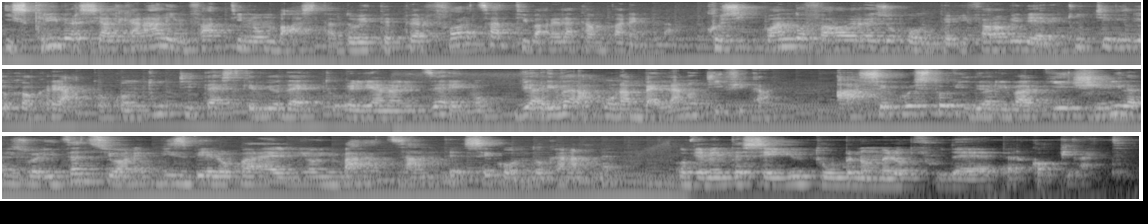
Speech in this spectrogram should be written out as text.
Iscriversi al canale infatti non basta, dovete per forza attivare la campanella. Così quando farò il resoconto e vi farò vedere tutti i video che ho creato con tutti i test che vi ho detto e li analizzeremo, vi arriverà una bella notifica. Ah, se questo video arriva a 10.000 visualizzazioni vi svelo qual è il mio imbarazzante secondo canale. Ovviamente se YouTube non me lo chiude per copyright.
